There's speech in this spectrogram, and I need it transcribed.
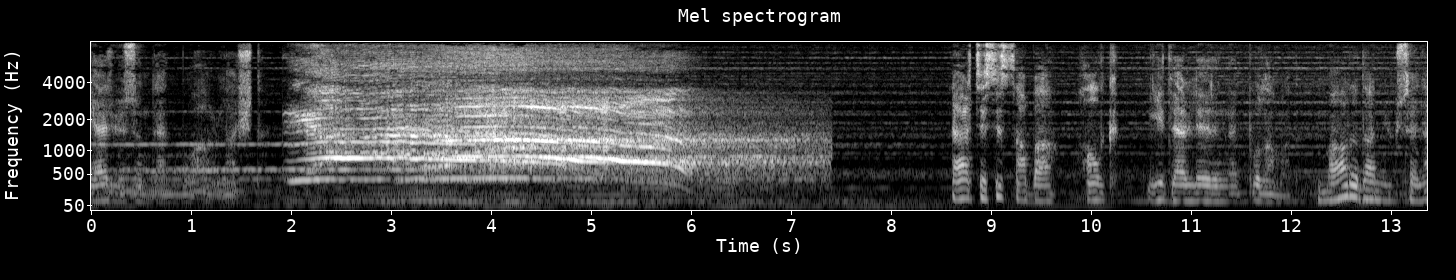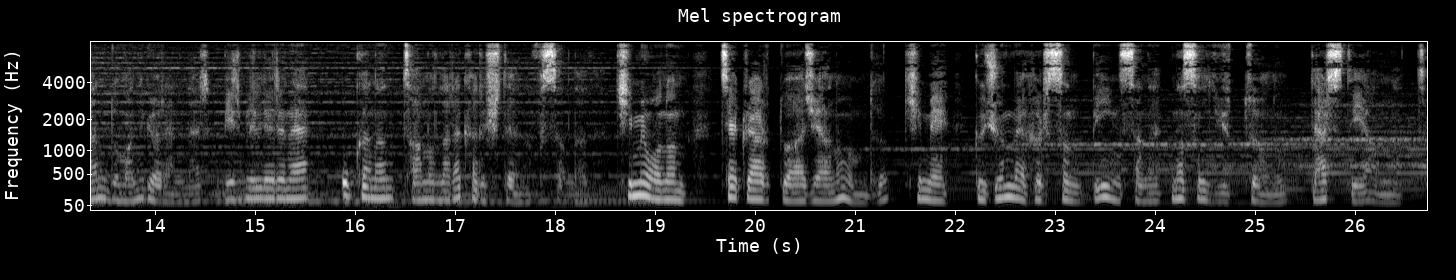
yeryüzünden buharlaştı. Ertesi sabah halk liderlerini bulamadı. Mağaradan yükselen dumanı görenler birbirlerine Uka'nın tanrılara karıştığını fısıldadı. Kimi onun tekrar doğacağını umdu, kimi gücün ve hırsın bir insanı nasıl yuttuğunu ders diye anlattı.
